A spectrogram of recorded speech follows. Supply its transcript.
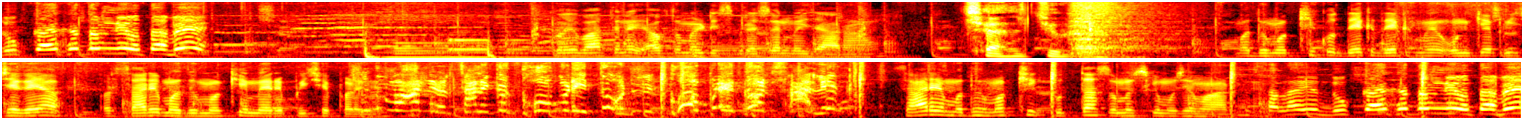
दुख का खत्म नहीं होता बे। कोई बात नहीं अब तो मैं डिस्प्रेशन में जा रहा हूँ। चल झूठ मधुमक्खी को देख देख मैं उनके पीछे गया और सारे मधुमक्खी मेरे पीछे पड़ गए। सारे मधुमक्खी कुत्ता समझ के मुझे मार साला ये दुख का खत्म नहीं होता बे।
